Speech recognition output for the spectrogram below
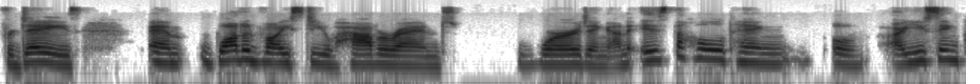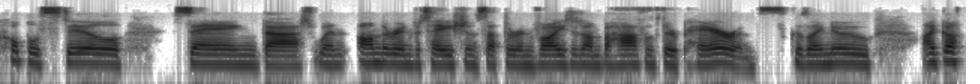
for days. Um, what advice do you have around wording? And is the whole thing of are you seeing couples still saying that when on their invitations that they're invited on behalf of their parents? Because I know I got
